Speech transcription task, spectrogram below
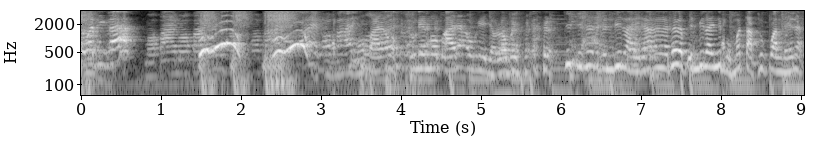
สวัสดีครับหมอปลายหมอปลายวู้หมอปลายหมอปลายเอาโรงเรียนหมอปลายนะ โอเค เดี๋ยวเราไปที่จริงน่าจะเป็นวิไลนะ เออ ถ้าเกิดเป็นวิไลนี่ผมมาตัดทุกวันเลยน่ะ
